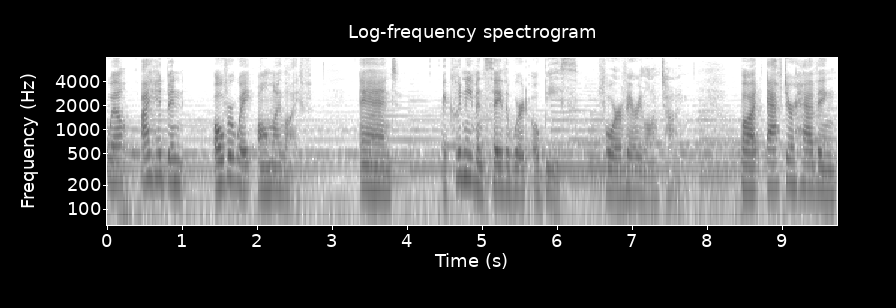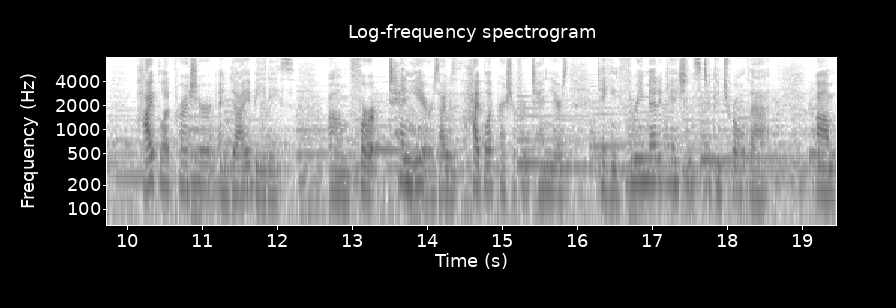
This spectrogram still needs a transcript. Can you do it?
Well, I had been overweight all my life, and I couldn't even say the word obese for a very long time. But after having high blood pressure and diabetes um, for 10 years, I was high blood pressure for 10 years, taking three medications to control that. Um,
